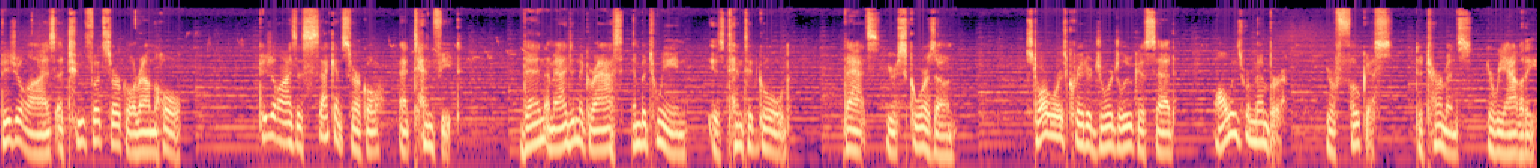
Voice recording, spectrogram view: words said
visualize a 2 foot circle around the hole. Visualize a second circle at 10 feet. Then imagine the grass in between is tinted gold. That's your score zone. Star Wars creator George Lucas said, Always remember, your focus determines your reality.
